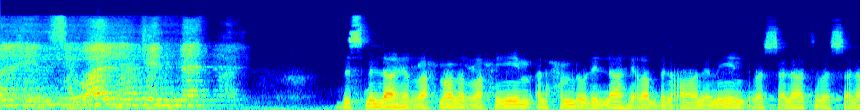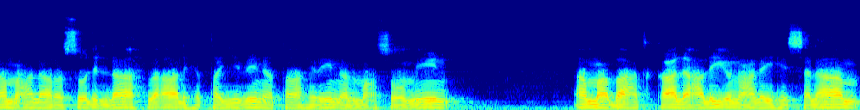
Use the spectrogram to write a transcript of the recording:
الإنس والجنة بسم الله الرحمن الرحيم الحمد لله رب العالمين والصلاة والسلام على رسول الله وآله الطيبين الطاهرين المعصومين أما بعد قال علي عليه السلام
